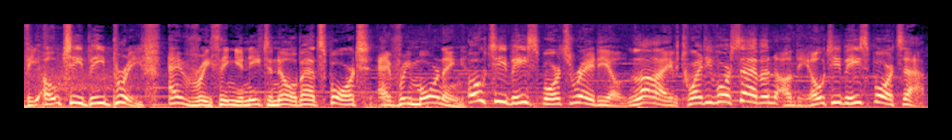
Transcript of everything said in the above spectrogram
The OTB Brief. Everything you need to know about sport every morning. OTB Sports Radio, live 24 7 on the OTB Sports app.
